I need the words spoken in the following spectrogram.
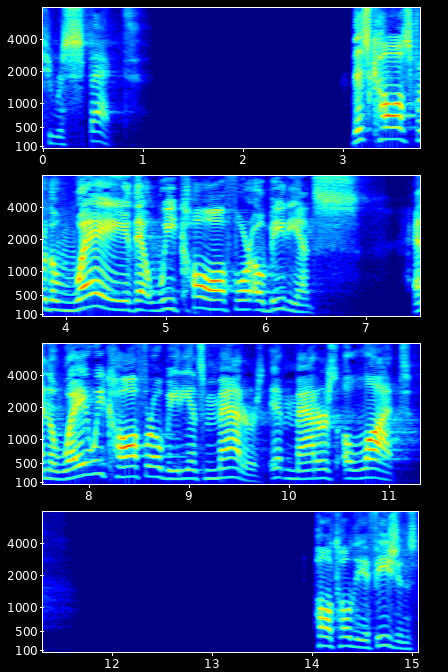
to respect? This calls for the way that we call for obedience. And the way we call for obedience matters. It matters a lot. Paul told the Ephesians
